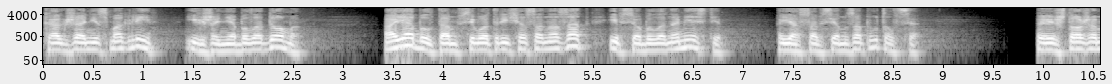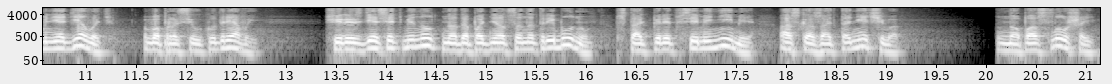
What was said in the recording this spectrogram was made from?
как же они смогли, их же не было дома. А я был там всего три часа назад, и все было на месте. Я совсем запутался. «И что же мне делать?» — вопросил Кудрявый. «Через десять минут надо подняться на трибуну, встать перед всеми ними, а сказать-то нечего». «Но послушай,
